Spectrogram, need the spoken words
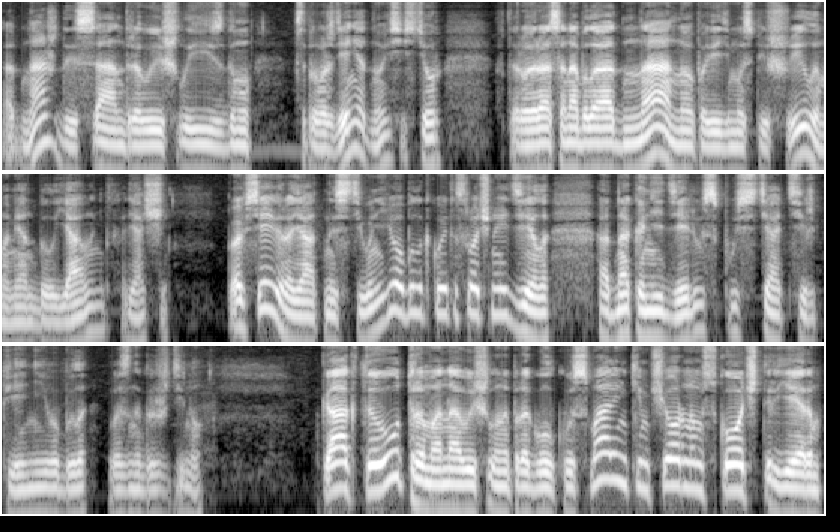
Однажды Сандра вышла из дому в сопровождении одной из сестер. Второй раз она была одна, но, по-видимому, спешила, момент был явно неподходящий. По всей вероятности, у нее было какое-то срочное дело, однако неделю спустя терпение его было вознаграждено. Как-то утром она вышла на прогулку с маленьким черным скотч-терьером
